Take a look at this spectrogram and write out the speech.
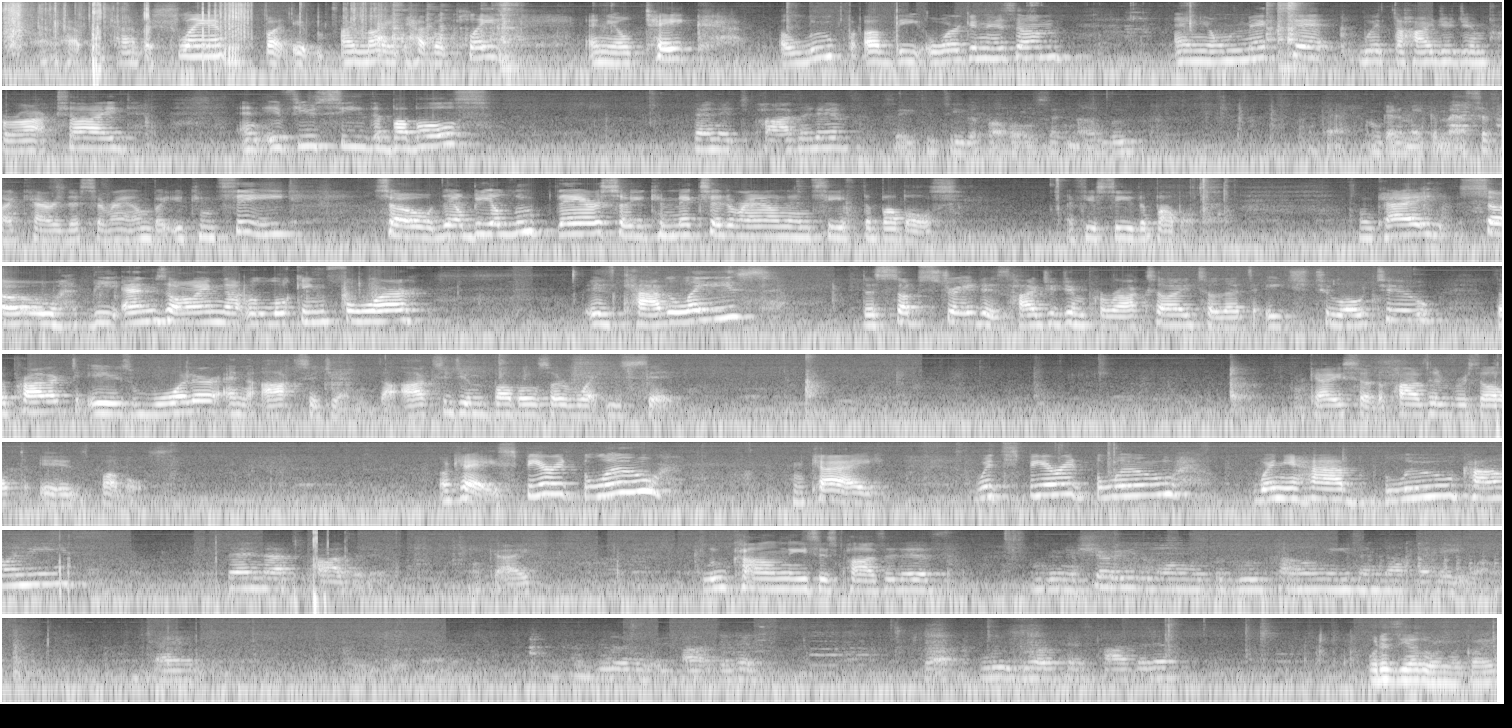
I happen to have a slant, but it, I might have a plate, and you'll take a loop of the organism, and you'll mix it with the hydrogen peroxide, and if you see the bubbles, then it's positive, so you can see the bubbles in the loop. Okay, I'm gonna make a mess if I carry this around, but you can see, so there'll be a loop there, so you can mix it around and see if the bubbles, if you see the bubbles. Okay, so the enzyme that we're looking for is catalase. The substrate is hydrogen peroxide, so that's H2O2. The product is water and oxygen. The oxygen bubbles are what you see. Okay, so the positive result is bubbles. Okay, spirit blue. Okay, with spirit blue, when you have blue colonies, then that's positive. Okay, blue colonies is positive. I'm gonna show you the one with the blue colonies and not the halo. Okay? Blue is positive. Blue growth is positive. What does the other one look like?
